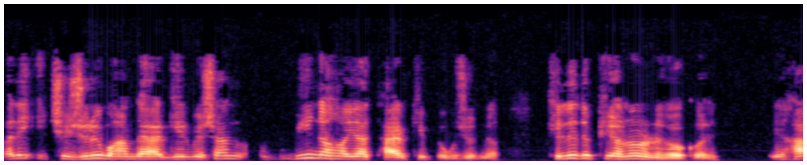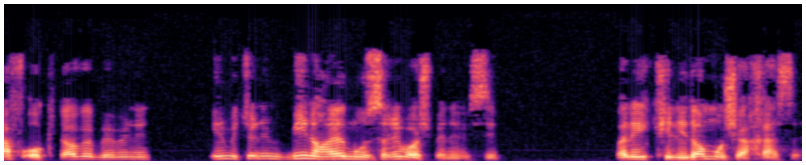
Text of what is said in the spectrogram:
ولی چجوری با هم درگیر بشن؟ بی نهایت ترکیب به وجود میاد. کلید پیانو رو نگاه کنید این هفت اکتاو ببینید این می‌تونیم بی نهایت موسیقی باش بنویسیم. ولی کلیدا مشخصه.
